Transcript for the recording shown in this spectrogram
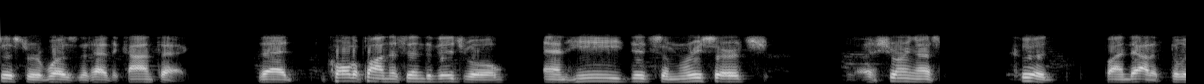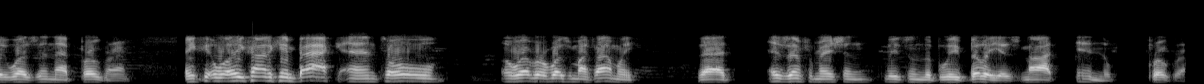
sister it was that had the contact that called upon this individual, and he did some research, assuring us could find out if Billy was in that program. He, well, he kind of came back and told whoever it was in my family that his information leads him to believe Billy is not in the program.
